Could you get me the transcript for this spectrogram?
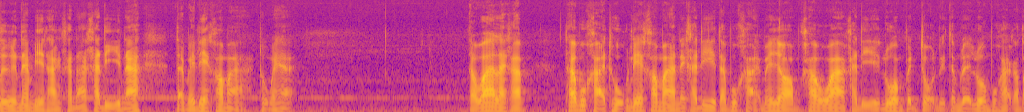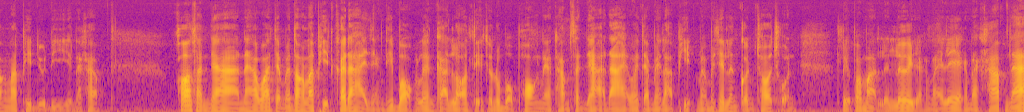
ซื้อเนี่ยมีทางชนะคดีนะ แต่ไม่เรียกเข้ามาถูกไหมฮะแต่ว่าอะไรครับ ถ้าผู้ขายถูกเรียกเข้ามาในคดี แต่ผู้ขายไม่ยอมเข้าว่าคดีร่วมเป็นโจทย์หรือจำเลยร่วมผู้ขายก็ต้องรับผิดอยู่ดีนะครับ ข้อสัญญานะครับว่าจะไม่ต้องรับผิดก็ได้อย่างที่บอกเรื่องการรอนเสียชนุบกพร่องเนี่ยทำสัญญาได้ว่าจะไม่รับผิดมันไม่ใช่เรื่องกลช่อฉนหรือประมาทเลินเล่ออย่างร้ายแรงนะครับนะ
